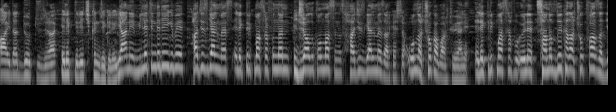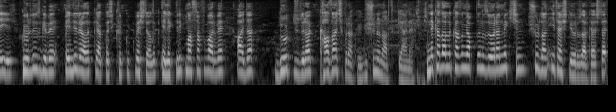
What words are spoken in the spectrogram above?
ayda 400 lira elektriği çıkınca geliyor. Yani milletin dediği gibi haciz gelmez elektrik masrafından icralık olmazsınız haciz gelmez arkadaşlar. Onlar çok abartıyor yani elektrik masrafı öyle sanıldığı kadar çok fazla değil. Gördüğünüz gibi 50 liralık yaklaşık 40-45 liralık elektrik masrafı var ve ayda 400 lira kazanç bırakıyor. Düşünün artık yani. Şimdi ne kadarlık kazım yaptığınızı öğrenmek için şuradan İTAŞ diyoruz arkadaşlar.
